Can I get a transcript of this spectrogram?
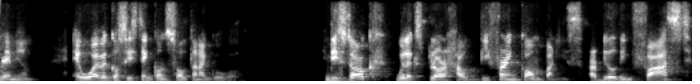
Demian, a web ecosystem consultant at Google. In this talk, we'll explore how different companies are building fast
